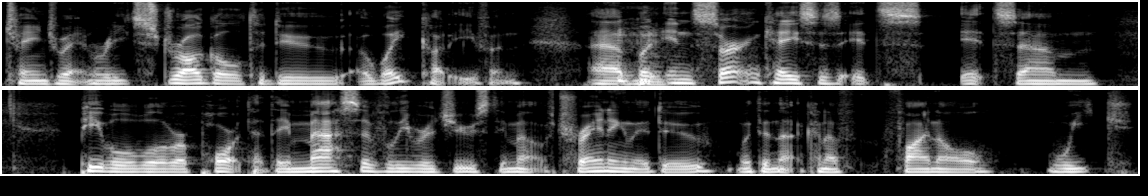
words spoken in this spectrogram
change weight and really struggle to do a weight cut even. Uh, mm-hmm. But in certain cases, it's it's um, people will report that they massively reduce the amount of training they do within that kind of final week,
